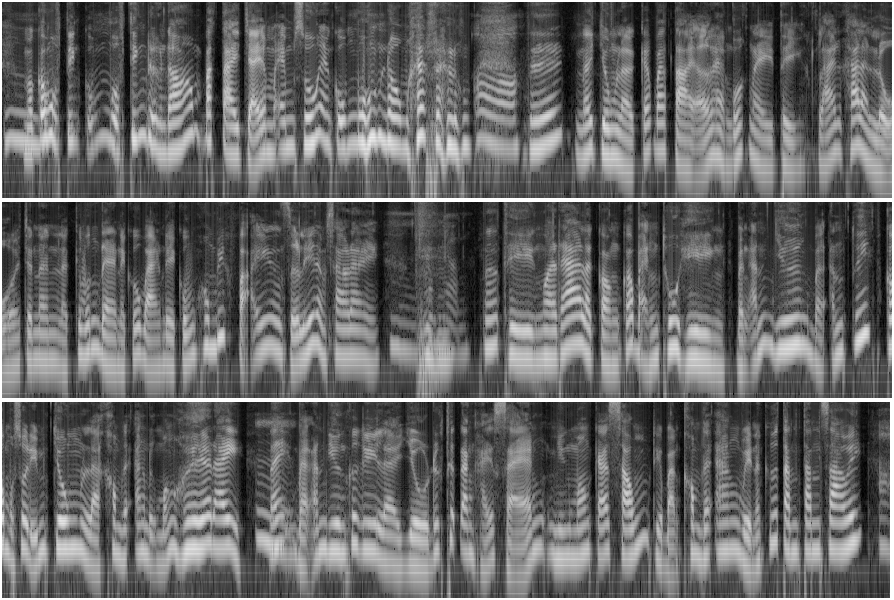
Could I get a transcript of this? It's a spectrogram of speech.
ừ. mà có một tiếng cũng một tiếng đường đó bác tài chạy mà em xuống em cũng muốn nôn hết ra luôn luôn Ờ, thế nói chung là các bác tài ở Hàn Quốc này thì lái khá là lụa cho nên là cái vấn đề này của bạn thì cũng không biết phải xử lý làm sao đây. Ừ, đó, thì ngoài ra là còn có bạn Thu Hiền bạn Ánh Dương bạn Ánh Tuyết. Có một số điểm chung là không thể ăn được món Huê ở đây. Ừ. đấy bạn Ánh Dương có ghi là dù rất thích ăn hải sản nhưng món cá sống thì bạn không thể ăn vì nó cứ tanh tanh sao ấy. Ờ,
